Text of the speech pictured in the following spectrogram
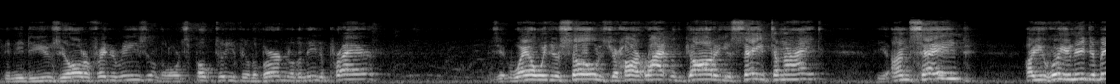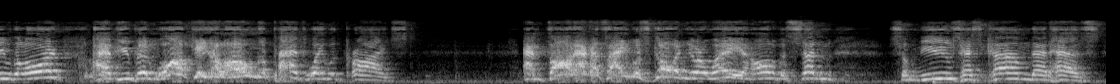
If you need to use the altar for any reason, the Lord spoke to you, feel the burden of the need of prayer. Is it well with your soul? Is your heart right with God? Are you saved tonight? Are you unsaved? Are you where you need to be with the Lord? Have you been walking along the pathway with Christ and thought everything was going your way, and all of a sudden some news has come that has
